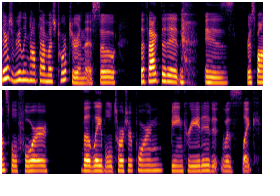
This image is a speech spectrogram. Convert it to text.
there's really not that much torture in this. So the fact that it is responsible for the label torture porn being created, it was like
